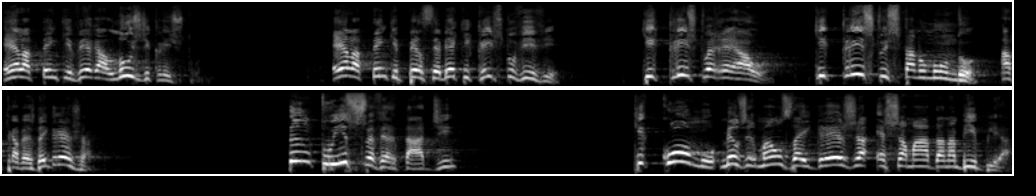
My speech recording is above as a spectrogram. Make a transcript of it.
Ela tem que ver a luz de Cristo. Ela tem que perceber que Cristo vive, que Cristo é real, que Cristo está no mundo através da igreja. Tanto isso é verdade, que, como, meus irmãos, a igreja é chamada na Bíblia,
